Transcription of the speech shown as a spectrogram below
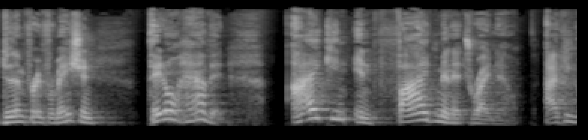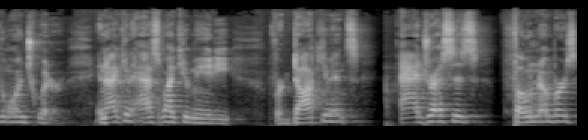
them for information. They don't have it. I can, in five minutes right now, I can go on Twitter and I can ask my community for documents, addresses, phone numbers,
